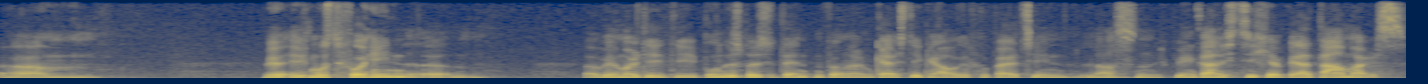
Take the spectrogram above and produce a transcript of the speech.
ähm, ich musste vorhin, ähm, wir mal die, die Bundespräsidenten von meinem geistigen Auge vorbeiziehen lassen. Ich bin gar nicht sicher, wer damals.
